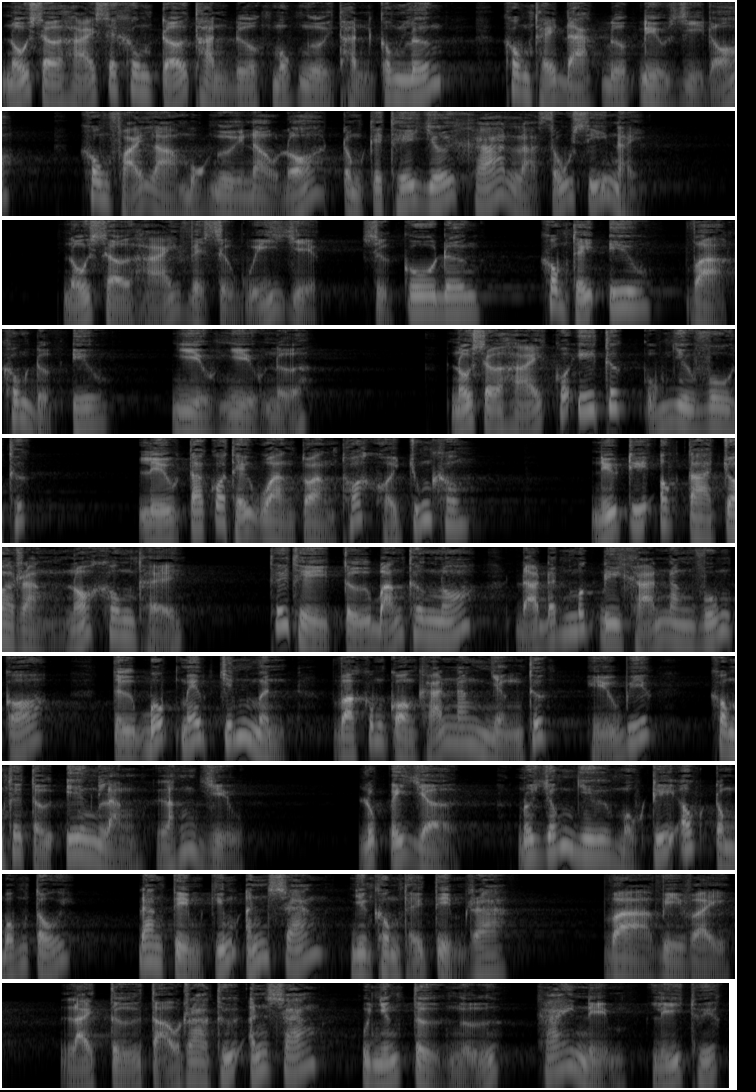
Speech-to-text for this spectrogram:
Nỗi sợ hãi sẽ không trở thành được một người thành công lớn, không thể đạt được điều gì đó, không phải là một người nào đó trong cái thế giới khá là xấu xí này. Nỗi sợ hãi về sự hủy diệt, sự cô đơn, không thể yêu và không được yêu, nhiều nhiều nữa. Nỗi sợ hãi có ý thức cũng như vô thức liệu ta có thể hoàn toàn thoát khỏi chúng không? Nếu trí óc ta cho rằng nó không thể, thế thì tự bản thân nó đã đánh mất đi khả năng vốn có, tự bóp méo chính mình và không còn khả năng nhận thức, hiểu biết, không thể tự yên lặng, lắng dịu. Lúc bấy giờ, nó giống như một trí óc trong bóng tối, đang tìm kiếm ánh sáng nhưng không thể tìm ra. Và vì vậy, lại tự tạo ra thứ ánh sáng của những từ ngữ, khái niệm, lý thuyết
